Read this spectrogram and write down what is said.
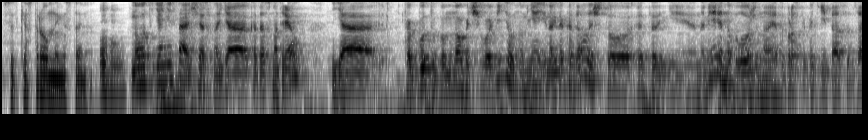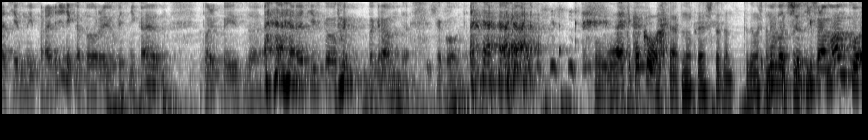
все-таки остроумный местами. Мгм. Ну вот я не знаю, честно, я когда смотрел, я как будто бы много чего видел, но мне иногда казалось, что это не намеренно вложено, а это просто какие-то ассоциативные параллели, которые возникают только из э, российского бэкграунда какого-то. Это какого? Так, ну-ка, что там? Ты думаешь, там Ну вот шутки про мамку,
